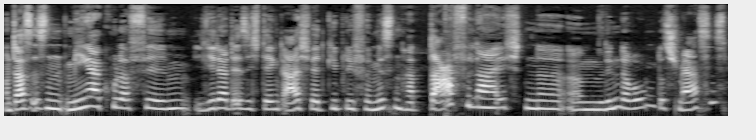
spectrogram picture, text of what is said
Und das ist ein mega cooler Film. Jeder, der sich denkt, ah, ich werde Ghibli vermissen, hat da vielleicht eine ähm, Linderung des Schmerzes.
